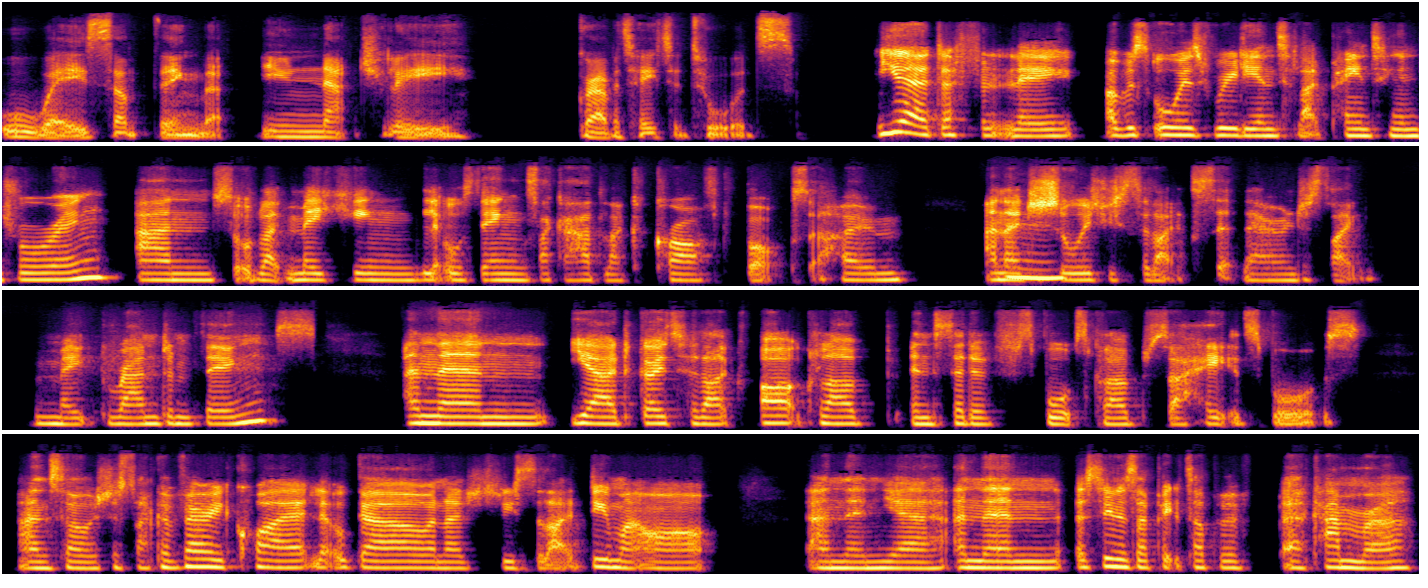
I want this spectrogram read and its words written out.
always something that you naturally gravitated towards? Yeah, definitely. I was always really into like painting and drawing and sort of like making little things. Like I had like a craft box at home and I just mm. always used to like sit there and just like make random things. And then, yeah, I'd go to like art club instead of sports clubs. I hated sports. And so I was just like a very quiet little girl and I just used to like do my art. And then, yeah. And then as soon as I picked up a, a camera,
